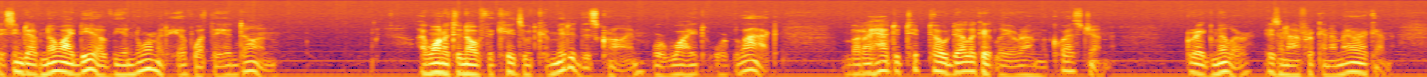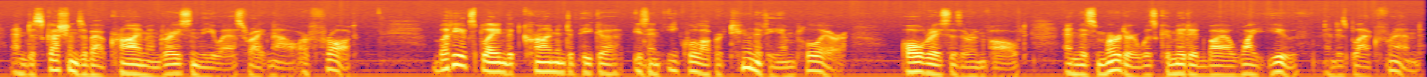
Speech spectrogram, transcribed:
They seemed to have no idea of the enormity of what they had done. I wanted to know if the kids who had committed this crime were white or black but I had to tiptoe delicately around the question. Greg Miller is an African American, and discussions about crime and race in the U.S. right now are fraught. But he explained that crime in Topeka is an equal opportunity employer. All races are involved, and this murder was committed by a white youth and his black friend.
